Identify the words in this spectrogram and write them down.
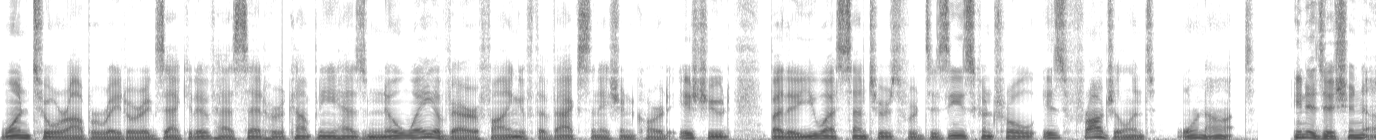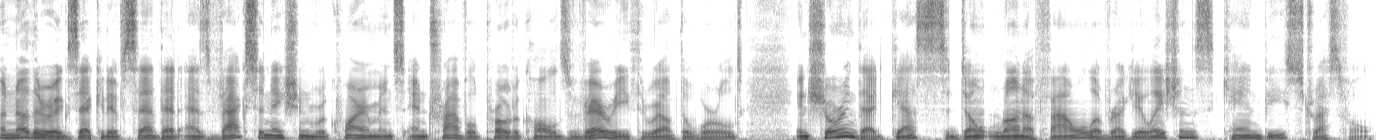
One tour operator executive has said her company has no way of verifying if the vaccination card issued by the U.S. Centers for Disease Control is fraudulent or not. In addition, another executive said that as vaccination requirements and travel protocols vary throughout the world, ensuring that guests don't run afoul of regulations can be stressful.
